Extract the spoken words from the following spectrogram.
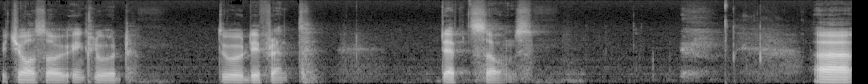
which also include two different depth zones. Uh,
